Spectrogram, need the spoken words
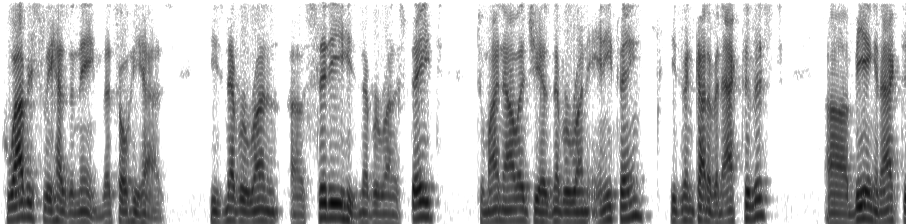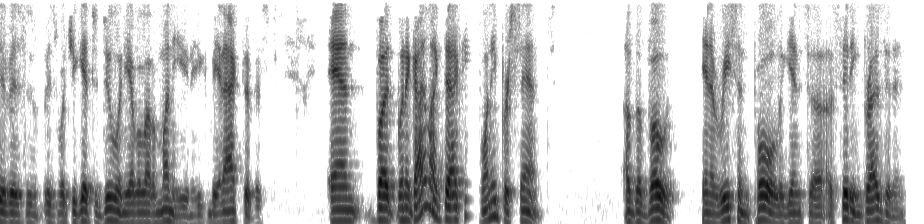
who obviously has a name, that's all he has. He's never run a city. He's never run a state. To my knowledge, he has never run anything. He's been kind of an activist. Uh, being an activist is, is what you get to do when you have a lot of money. You know, you can be an activist. And but when a guy like that, gets twenty percent of the vote in a recent poll against a, a sitting president,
